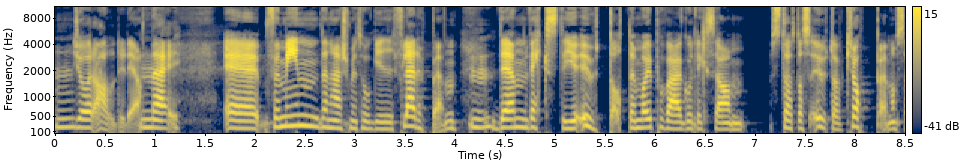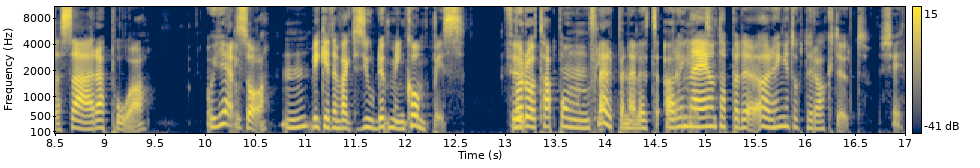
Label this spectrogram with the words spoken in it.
Mm. Gör aldrig det. Nej. Eh, för min, den här som jag tog i flärpen, Mm. den växte ju utåt. Den var ju på väg att liksom stötas ut av kroppen och så sära på Och hjälp. så. Mm. Vilket den faktiskt gjorde på min kompis. För, Vadå, tappade hon flärpen eller ett örhänge? Nej, hon tappade örhänget och åkte rakt ut. Shit.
